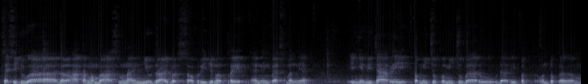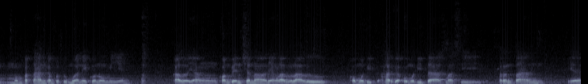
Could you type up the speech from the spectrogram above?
Sesi dua adalah akan membahas mengenai new drivers of regional trade and investment ya. Ingin dicari pemicu-pemicu baru dari untuk uh, mempertahankan pertumbuhan ekonomi ya. Kalau yang konvensional yang lalu-lalu komodit harga komoditas masih rentan ya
